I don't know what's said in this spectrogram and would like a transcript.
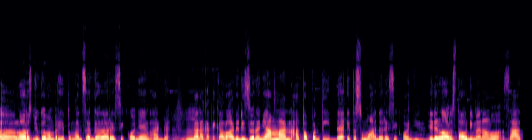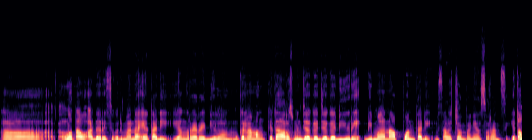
eh, lo harus juga memperhitungkan segala resikonya yang ada. Karena ketika lo ada di zona nyaman ataupun tidak, itu semua ada resikonya. Jadi lo harus tahu di mana lo saat eh, lo tahu ada risiko di mana ya tadi yang Rere bilang. Mungkin memang kita harus menjaga-jaga diri di mana pun tadi, misalnya contohnya asuransi. Itu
